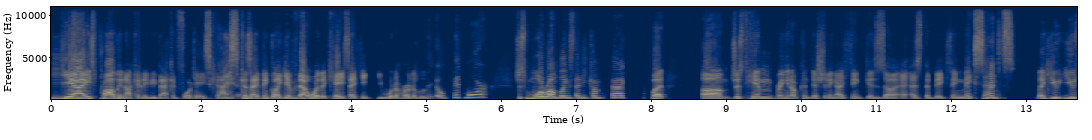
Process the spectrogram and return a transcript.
yeah, he's probably not going to be back in four days, guys. Yeah. Because I think like if that were the case, I think you would have heard a little bit more, just more rumblings that he come back but um, just him bringing up conditioning, I think, is uh, as the big thing makes sense. Like you you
